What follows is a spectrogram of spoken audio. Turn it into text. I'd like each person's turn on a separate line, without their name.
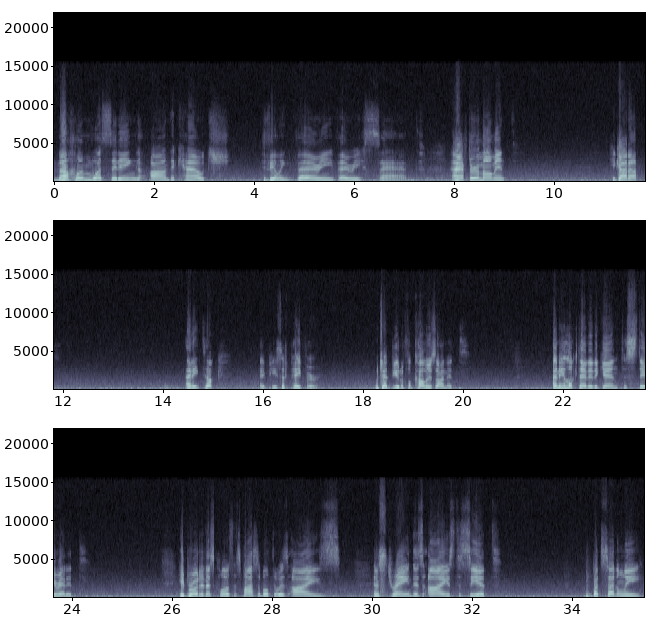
Nachum was sitting on the couch, feeling very, very sad. After a moment, he got up and he took a piece of paper which had beautiful colors on it and he looked at it again to stare at it. He brought it as close as possible to his eyes and strained his eyes to see it. But suddenly,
